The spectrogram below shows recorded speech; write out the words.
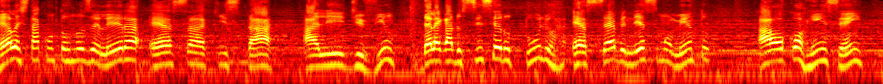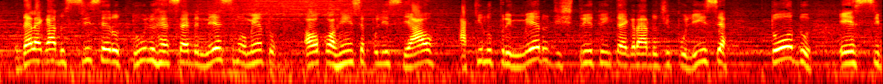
Ela está com tornozeleira, essa que está ali de vinho. Delegado Cícero Túlio recebe nesse momento a ocorrência, hein? O delegado Cícero Túlio recebe nesse momento a ocorrência policial aqui no primeiro distrito integrado de polícia. Todo esse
